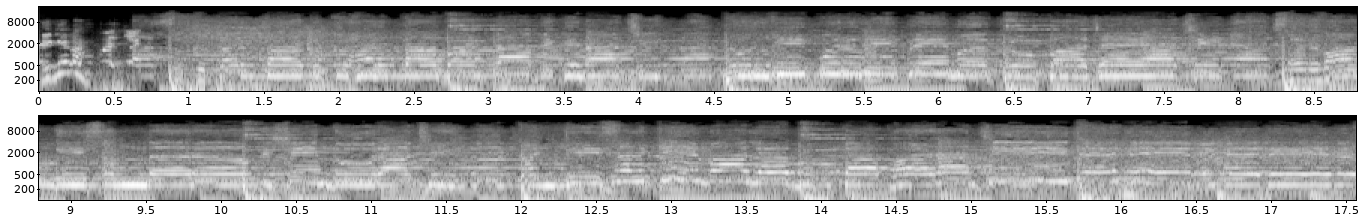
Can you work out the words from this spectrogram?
ठीक है ना? सर्वांगी सुंदर शेंदुराची कंठी सलके माल मुक्ता फळाची जय देव जय देव।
